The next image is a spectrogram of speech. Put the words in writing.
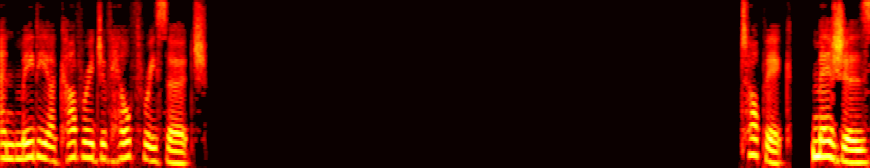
and media coverage of health research. Measures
